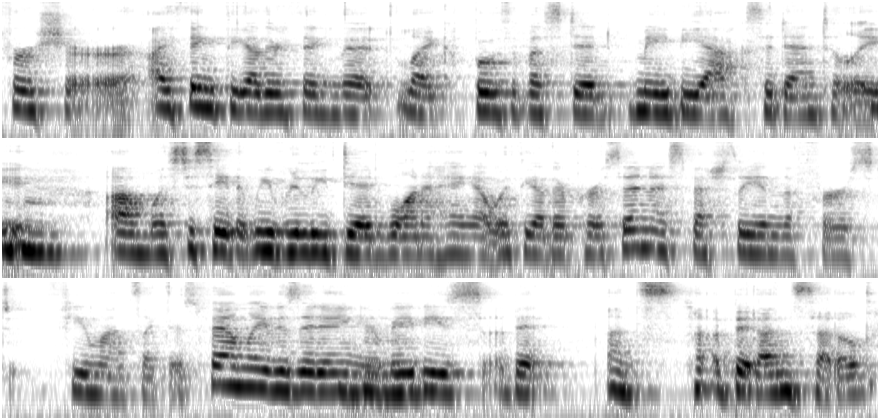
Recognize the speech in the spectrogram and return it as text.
For sure. I think the other thing that like both of us did maybe accidentally um, was to say that we really did want to hang out with the other person, especially in the first few months. Like there's family visiting, your Mhm. baby's a bit uns- a bit unsettled.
